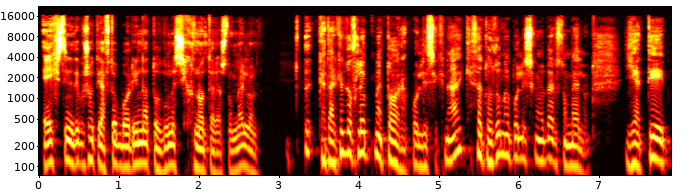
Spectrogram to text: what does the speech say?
Έχεις την εντύπωση ότι αυτό μπορεί να το δούμε συχνότερα στο μέλλον; Καταρχήν το βλέπουμε τώρα πολύ συχνά και θα το δούμε πολύ συχνότερα στο μέλλον. Γιατί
